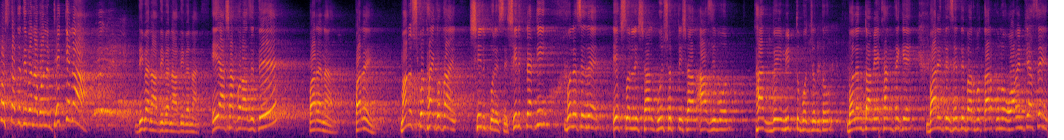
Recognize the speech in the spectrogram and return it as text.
অবস্থাতে দিবে না, বলেন, ঠিক কিনা দিবে না দিবে না দিবে না। এই আশা করা যেতে পারে না। পারে। মানুষ কোথায় কোথায়? শির করেছে। শিরটা কি? বলেছে যে একচল্লিশ সাল, পঁয়ষট্টি সাল আজীবন থাকবেই মৃত্যু পর্যন্ত। বলেন তো আমি এখান থেকে বাড়িতে যেতে পারব, তার কোনো ওয়ারেন্টি আছে?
